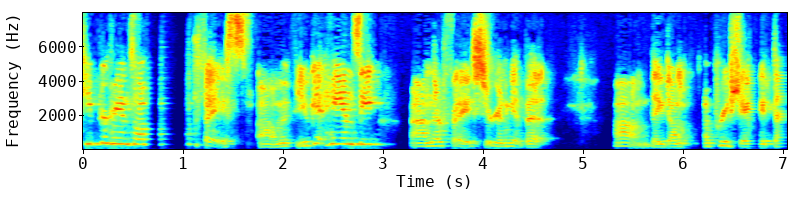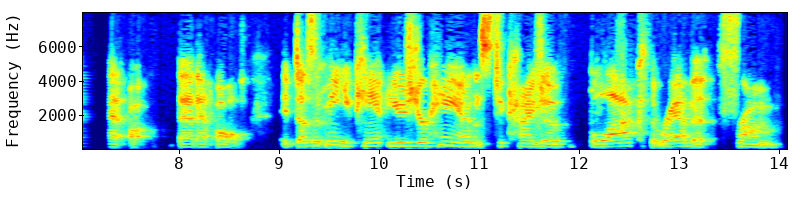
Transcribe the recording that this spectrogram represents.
keep your hands off the face. Um, if you get handsy on their face, you're going to get bit. Um, they don't appreciate that, that, that at all. It doesn't mean you can't use your hands to kind of block the rabbit from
